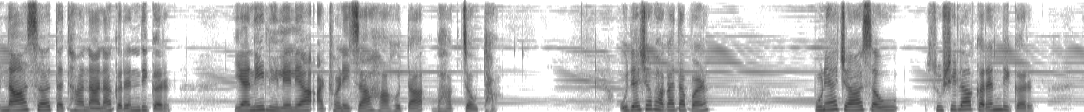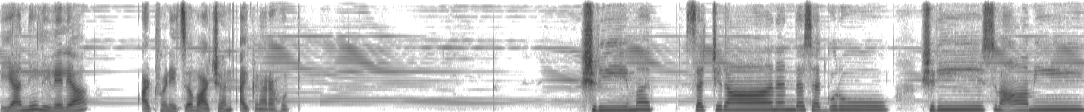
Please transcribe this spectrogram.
ना स तथा नाना करंदीकर यांनी लिहिलेल्या आठवणीचा हा होता भाग चौथा. उद्याच्या भागात आपण पुण्याच्या सौ सुशिला करंदीकर यांनी लिहिलेल्या आठवणीचं वाचन ऐकणार आहोत. श्रीमत सच्चिदानंद सद्गुरु श्री स्वामी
